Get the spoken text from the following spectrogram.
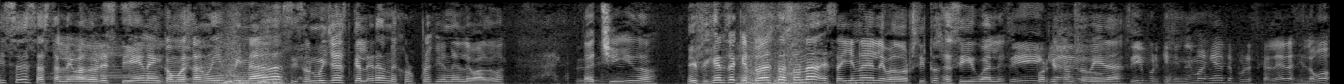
Hasta elevadores tienen, como están muy empinadas y son muchas escaleras, mejor prefieren el elevador. Está chido. Y fíjense que toda esta zona está llena de elevadorcitos así iguales, Sí, porque son claro. subidas. Sí, porque si no, imagínate por escaleras. Y luego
